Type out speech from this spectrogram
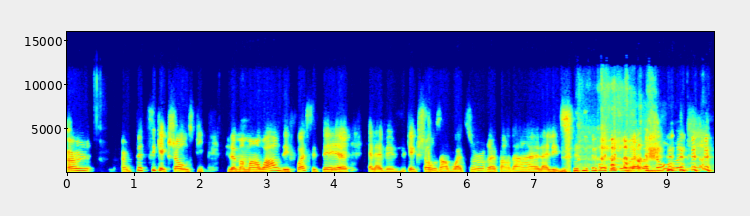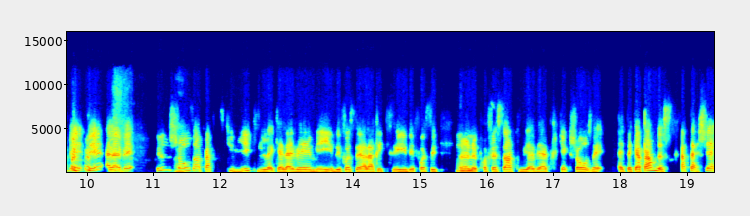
un, un petit quelque chose. Puis, le moment wow, des fois, c'était euh, qu'elle avait vu quelque chose en voiture euh, pendant euh, l'allée du mais, mais, elle avait une chose en particulier qu'elle avait aimée. Des fois, c'était à la récré, des fois, c'est mm-hmm. le professeur qui lui avait appris quelque chose, mais elle était capable de se rattacher à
